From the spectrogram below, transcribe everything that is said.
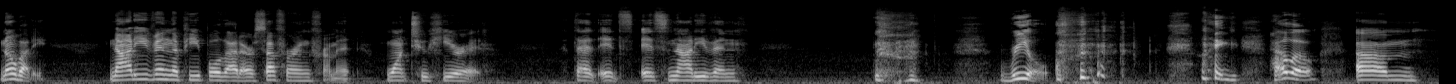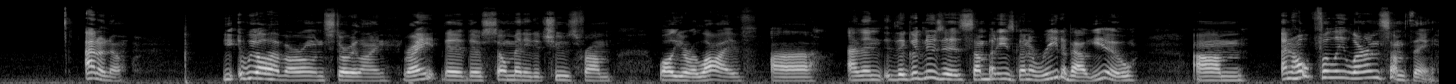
Nobody. Not even the people that are suffering from it want to hear it. That it's it's not even real. like, hello. Um I don't know. We all have our own storyline, right? There, there's so many to choose from while you're alive. Uh, and then the good news is somebody's going to read about you um, and hopefully learn something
